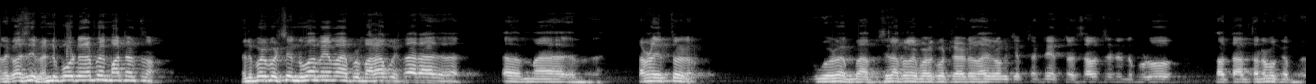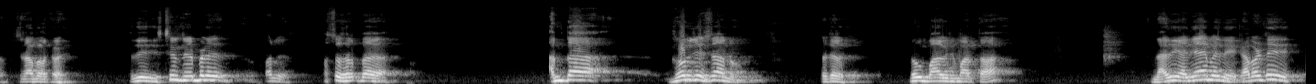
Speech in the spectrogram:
మనకు కావాల్సింది వెన్నుపోటు అన్నప్పుడు మాట్లాడుతున్నాం. వెన్నుపోటు పెట్టి నువ్వా మేమా? ఇప్పుడు మా రా- రమణ చెప్తున్నాడు. కూడా శిలాపలక పడగొట్టాడు అది ఒక చెప్తుంటే సావిత్రి ఉన్నప్పుడు తర్వాత అంతనం ఒక శిలాపలక అది ఇష్టం నిలబడే పర్లేదు. ఫస్ట్ స్వల్ప అంత ద్రోహం చేసినాను ప్రజలకు. నువ్వు మా గురించి నాది అన్యాయం అన్యాయమైంది కాబట్టి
